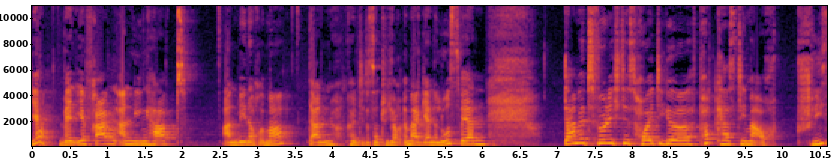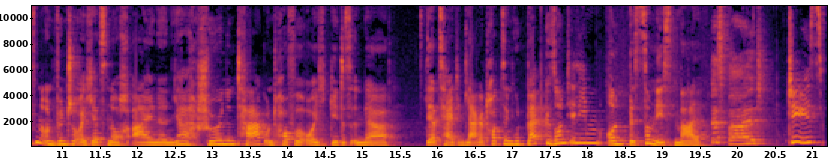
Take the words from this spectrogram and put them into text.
ja, wenn ihr Fragen, Anliegen habt, an wen auch immer, dann könnt ihr das natürlich auch immer gerne loswerden. Damit würde ich das heutige Podcast-Thema auch schließen und wünsche euch jetzt noch einen ja, schönen Tag und hoffe, euch geht es in der derzeitigen Lage trotzdem gut. Bleibt gesund, ihr Lieben, und bis zum nächsten Mal. Bis bald. Tschüss.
